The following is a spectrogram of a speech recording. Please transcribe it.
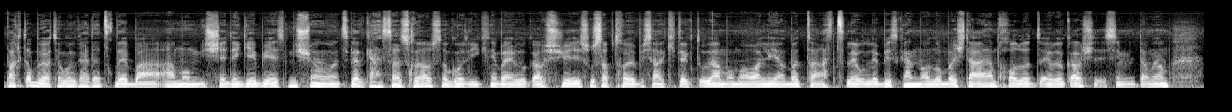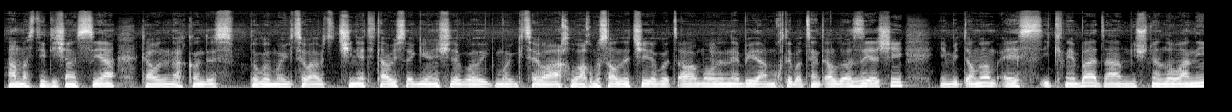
ფაქტობრივად როგორ გადაწყდება ამ ომის შედეგები ეს მნიშვნელოვნად განსაზღვრავს როგორ იქნება ევროკავშირის უსაფრთხოების არქიტექტურა მომავალი ალბათ 100 წლეულების განმავლობაში და არა მხოლოდ ევროკავშირის იმიტომ რომ ამას დიდი შანსია გავლენა ჰქონდეს როგორ მოიქცევა ჩინეთი თავის რეგიონში როგორ მოიქცევა ახლო აღმოსავლეთში როგორ წავა მოვლენები რა მოხდება ცენტრალურ აზიაში იმიტომ რომ ეს იქნება ძალიან მნიშვნელოვანი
